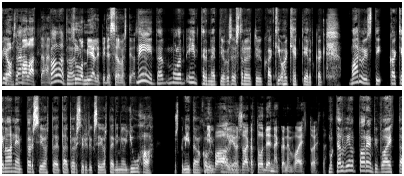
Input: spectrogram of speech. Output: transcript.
vielä Joo, sä tähän, palaat tähän. Palata. Sulla on mielipide selvästi asiaa. Niin, tai mulla on internet, josta löytyy kaikki oikeat tiedot. Kaikki. Mahdollisesti kaikkein ahneen pörssijohtaja tai pörssiyrityksen johtajan nimi on Juha, koska niitä on kovin niin paljon. paljon. Se on aika todennäköinen vaihtoehto. Mutta täällä vielä parempi, vaihto,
